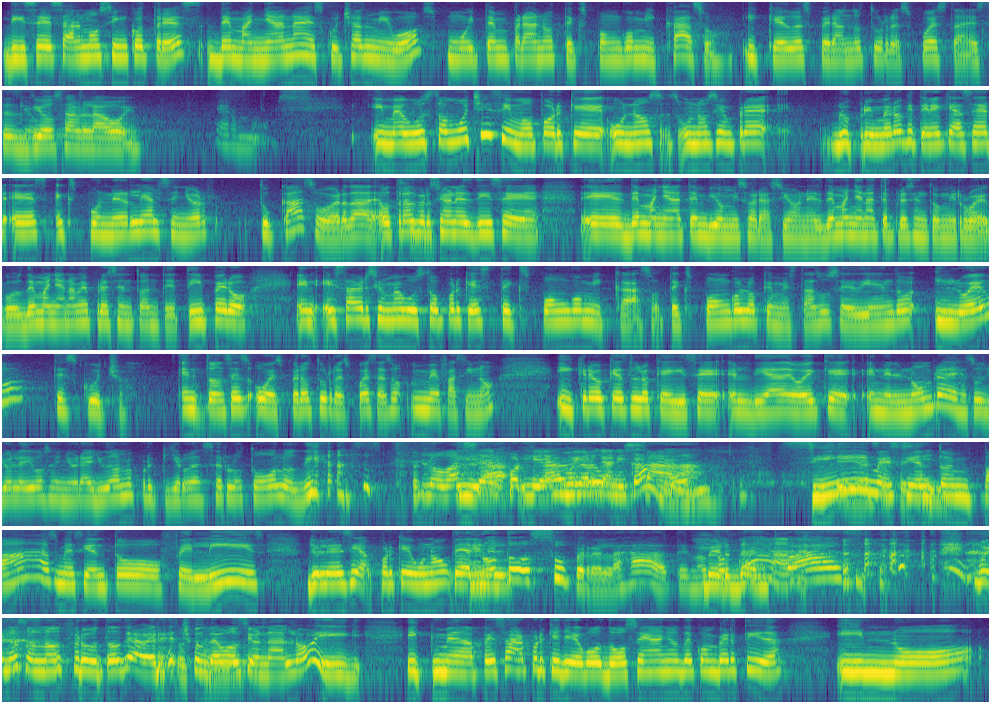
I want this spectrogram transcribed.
Dice Salmo 5.3, de mañana escuchas mi voz, muy temprano te expongo mi caso y quedo esperando tu respuesta. Este es Dios habla hoy. Hermoso. Y me gustó muchísimo porque uno, uno siempre, lo primero que tiene que hacer es exponerle al Señor tu caso, ¿verdad? Otras versiones dice, eh, de mañana te envío mis oraciones, de mañana te presento mis ruegos, de mañana me presento ante ti, pero en esta versión me gustó porque es te expongo mi caso, te expongo lo que me está sucediendo y luego te escucho. Entonces, o espero tu respuesta. Eso me fascinó y creo que es lo que hice el día de hoy, que en el nombre de Jesús yo le digo, Señor, ayúdame porque quiero hacerlo todos los días. Lo va a hacer porque es muy organizada. Sí, me siento en paz, me siento feliz. Yo le decía, porque uno... Te noto súper relajada, te noto ¿verdad? con paz. bueno, son los frutos de haber hecho un devocional hoy. Y, y me da pesar porque llevo 12 años de convertida y no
